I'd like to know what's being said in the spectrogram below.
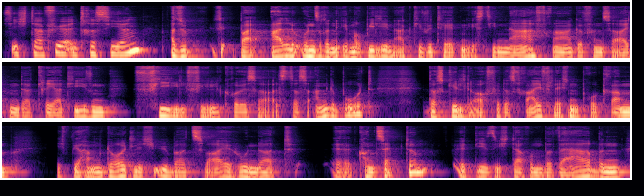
sich dafür interessieren? Also bei all unseren Immobilienaktivitäten ist die Nachfrage von Seiten der Kreativen viel, viel größer als das Angebot. Das gilt auch für das Freiflächenprogramm. Wir haben deutlich über 200 äh, Konzepte, äh, die sich darum bewerben,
